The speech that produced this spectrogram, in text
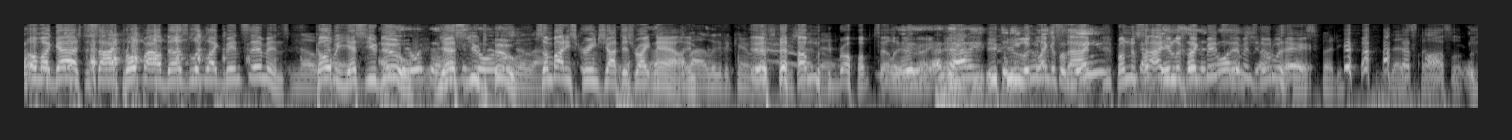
Oh my gosh, the side profile does look like Ben Simmons. No Kobe, way. yes you do. what the heck yes you do. on? Chill out. Somebody screenshot this right now. And- look at the camera. I'm, that. bro, I'm telling you right now. how they- you did he look like a side me? from the Got side. You Ben look like Ben Simmons, dude, with hair. That's funny. That's, That's funny. awesome.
